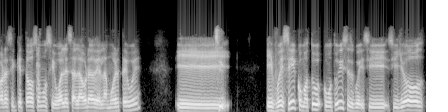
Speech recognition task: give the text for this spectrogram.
ahora sí que todos somos iguales a la hora de la muerte, güey. Y, Sí. y pues sí, como tú, como tú dices, güey, si, si yo,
